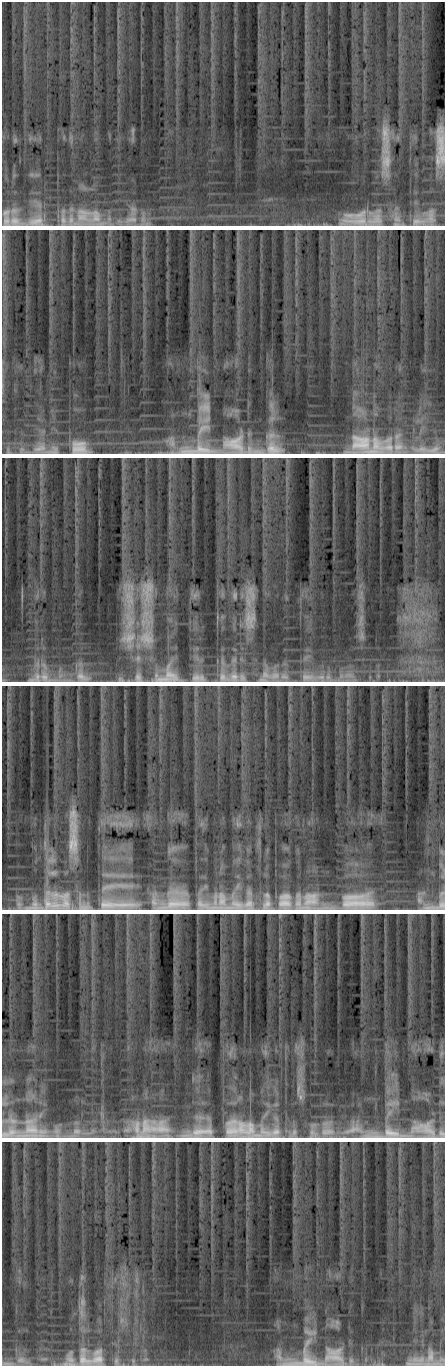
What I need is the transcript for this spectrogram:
குருந்தியர் பதினாலாம் அதிகாரம். ஒவ்வொரு வசனத்தை வாசித்து தியானிப்போம் அன்பை நாடுங்கள் நாண வரங்களையும் விரும்புங்கள் விசேஷமாய் தீர்க்க தரிசன வரத்தை விரும்புங்கள் சொல்கிறார் இப்போ முதல் வசனத்தை அங்கே பதிமூணாம் அதிகாரத்தில் பார்க்கணும். அன்பா அன்பு இல்லைன்னா நீங்கள் ஒன்றும் இல்லைங்க. ஆனால் இங்கே பதினாலாம் அதிகாரத்தில் சொல்கிறாரு அன்பை நாடுங்கள். முதல் வார்த்தையை சொல்கிறார் அன்பை நாடுங்கள். இன்னைக்கு நம்ம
